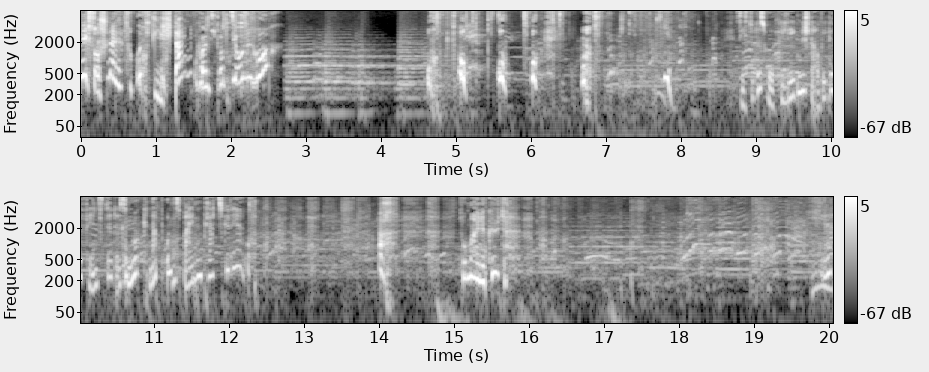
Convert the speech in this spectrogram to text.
Nicht so schnell. Und die Steinkonstruktionen hoch. Oh, oh, oh, oh. Hier. Siehst du das hochgelegene, staubige Fenster, das nur knapp uns beiden Platz gewährt. Du meine Güte. Hier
